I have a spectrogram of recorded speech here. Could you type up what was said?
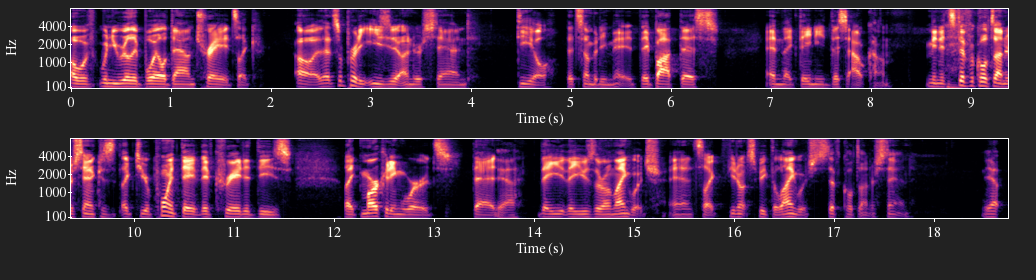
oh, if, when you really boil down trades, like oh, that's a pretty easy to understand deal that somebody made. They bought this, and like they need this outcome. I mean, it's difficult to understand because, like to your point, they they've created these like marketing words that Yeah. they they use their own language, and it's like if you don't speak the language, it's difficult to understand. Yep.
